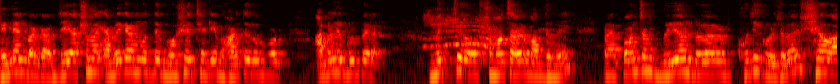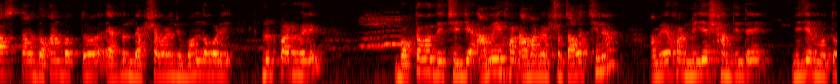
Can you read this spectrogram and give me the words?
হিন্ডেনবার্গার যে একসময় আমেরিকার মধ্যে বসে থেকে ভারতের উপর আদানি গ্রুপের মিথ্যে ও সমাচারের মাধ্যমে প্রায় পঞ্চাশ বিলিয়ন ডলারের ক্ষতি করেছিল সেও আজ তার দোকানপত্র একদম ব্যবসা বাণিজ্য বন্ধ করে লুটপাট হয়ে বক্তব্য দিচ্ছে যে আমি এখন আমার ব্যবসা চালাচ্ছি না আমি এখন নিজের শান্তিতে নিজের মতো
